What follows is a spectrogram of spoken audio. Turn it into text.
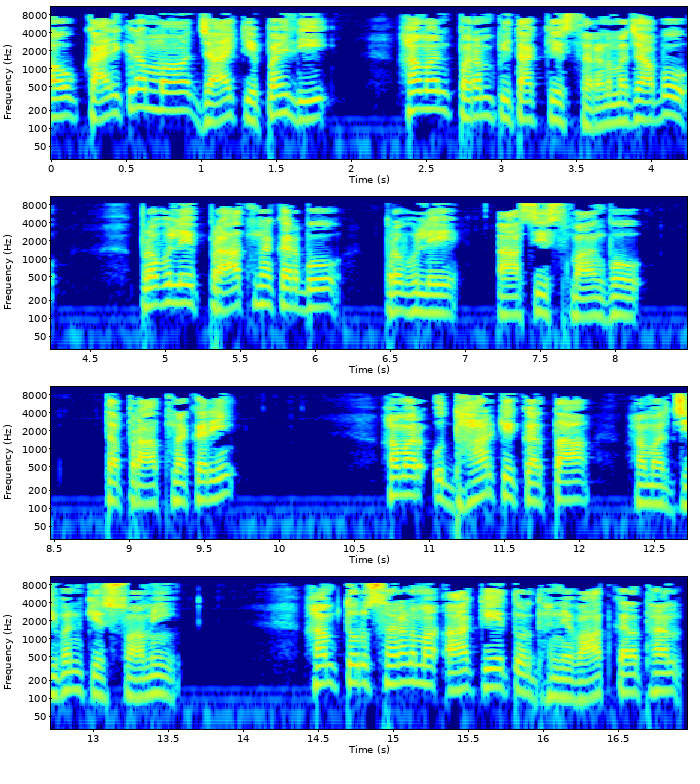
और कार्यक्रम में जाए के पहली हमन परम पिता के शरण में जाबो। प्रभु ले प्रार्थना करबो, प्रभु ले आशीष मांगबो। तब प्रार्थना करी, हमार उद्धार के कर्ता हमार जीवन के स्वामी। हम तुर शरण में आके तुर धन्यवाद करथन।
